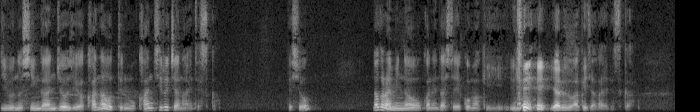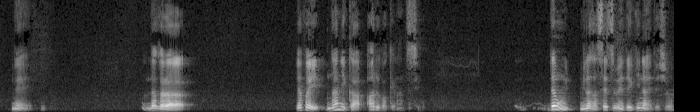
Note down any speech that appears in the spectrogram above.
自分の心願成就が叶うっていうのも感じるじゃないですか。でしょ？だからみんなお金出してエコ巻き、ね、やるわけじゃないですか。ねだからやっぱり何かあるわけなんですよ。でも皆さん説明できないでしょ？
